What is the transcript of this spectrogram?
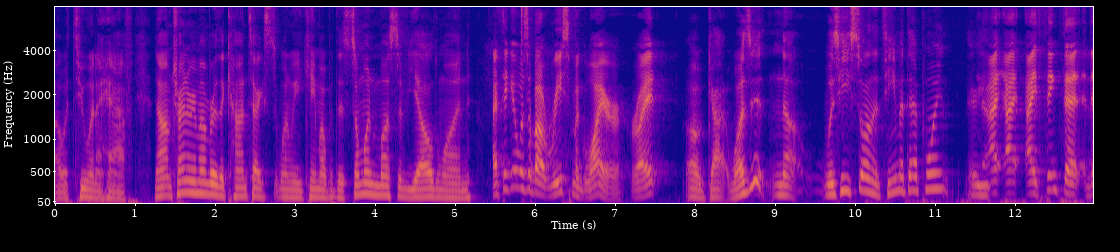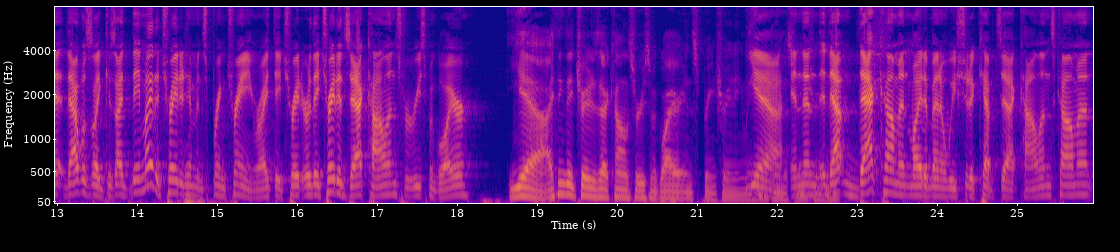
uh, with two and a half. Now I'm trying to remember the context when we came up with this. Someone must have yelled one. I think it was about Reese McGuire, right? Oh God, was it? No, was he still on the team at that point? He- I, I, I think that, that that was like because I they might have traded him in spring training, right? They trade or they traded Zack Collins for Reese McGuire. yeah, I think they traded Zack Collins for Reese McGuire in spring training. maybe, Yeah, spring and then training. that that comment might have been a we should have kept Zack Collins comment.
